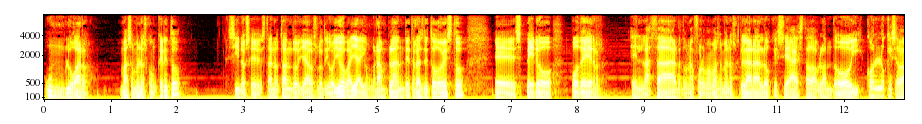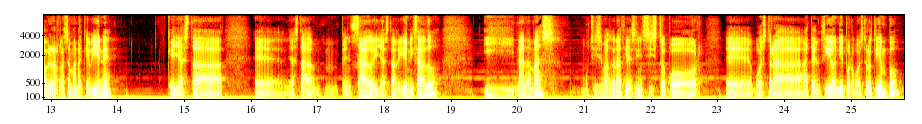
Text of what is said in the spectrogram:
un lugar más o menos concreto. Si no se está notando, ya os lo digo yo, vaya, hay un gran plan detrás de todo esto. Eh, espero poder enlazar de una forma más o menos clara lo que se ha estado hablando hoy con lo que se va a hablar la semana que viene, que ya está, eh, ya está pensado y ya está guionizado. Y nada más. Muchísimas gracias, insisto, por eh, vuestra atención y por vuestro tiempo.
